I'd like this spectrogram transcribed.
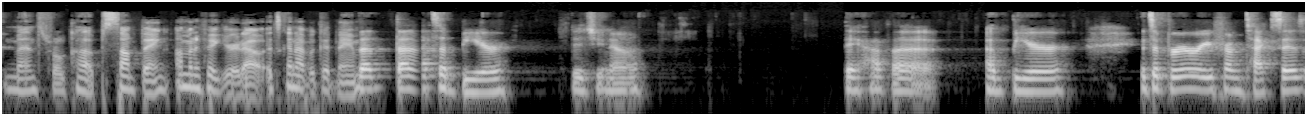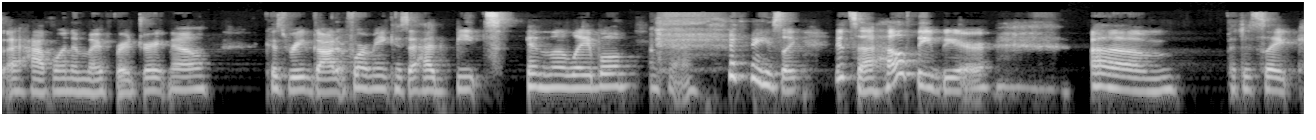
menstrual cups, something. I'm gonna figure it out. It's gonna have a good name. that that's a beer. Did you know? They have a a beer. It's a brewery from Texas. I have one in my fridge right now because Reed got it for me because it had beets in the label. okay. He's like, it's a healthy beer. Um, but it's like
